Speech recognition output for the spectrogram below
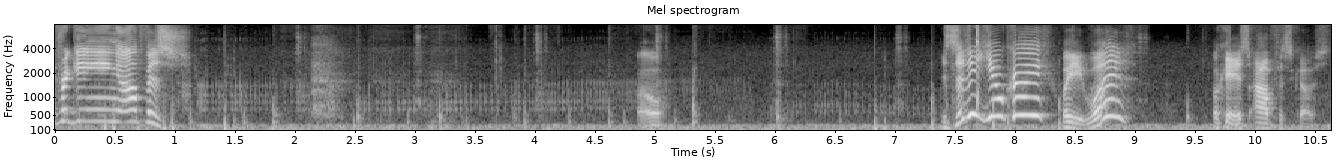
freaking office. Oh. Is it a yokai? Wait, what? Okay, it's office ghost.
